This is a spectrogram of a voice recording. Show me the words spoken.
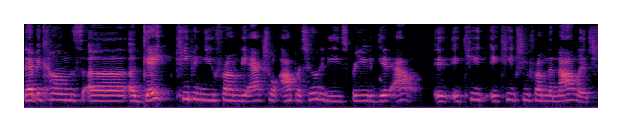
that becomes a, a gate keeping you from the actual opportunities for you to get out. It, it keep it keeps you from the knowledge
